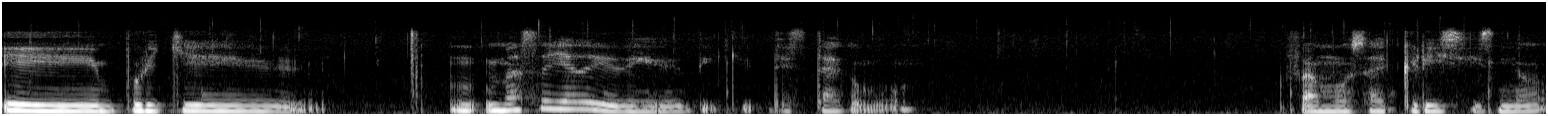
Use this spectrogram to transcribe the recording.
Eh, porque más allá de, de, de, esta como famosa crisis, ¿no?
